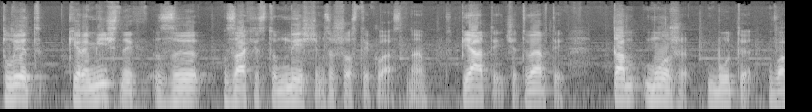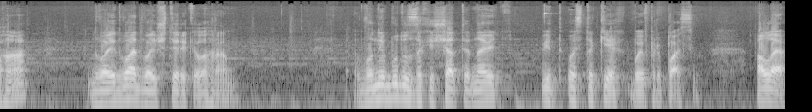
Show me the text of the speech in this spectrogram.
плит керамічних з захистом нижчим за 6 клас, да, 5, 4, там може бути вага 2,2-2,4 кг. Вони будуть захищати навіть від ось таких боєприпасів. Але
